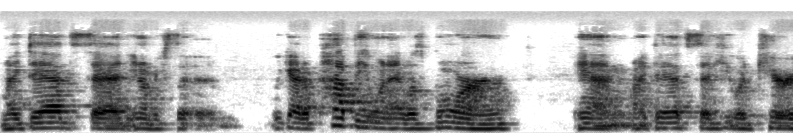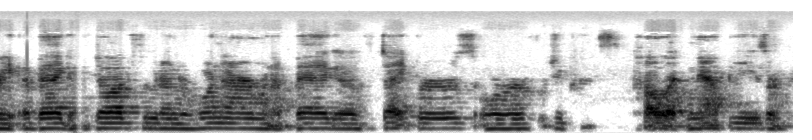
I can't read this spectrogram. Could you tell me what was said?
my dad said, you know, because uh, we got a puppy when I was born, and my dad said he would carry a bag of dog food under one arm and a bag of diapers, or would you call it nappies, or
